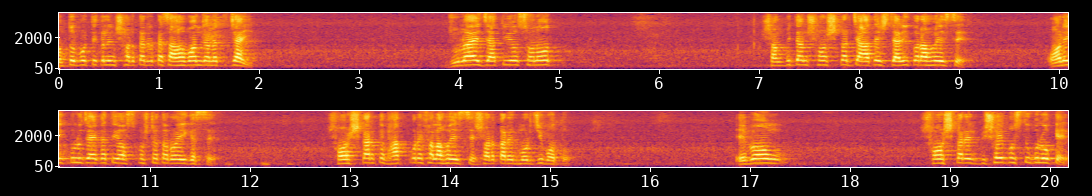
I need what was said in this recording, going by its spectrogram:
অন্তর্বর্তীকালীন সরকারের কাছে আহ্বান জানাতে চাই। জুলাই জাতীয় সনদ সংবিধান সংস্কার যে আদেশ জারি করা হয়েছে, অনেকগুলো জায়গাতে অস্পষ্টতা রয়ে গেছে। সংস্কারকে ভাগ করে ফেলা হয়েছে সরকারের মর্জি মতো। এবং সংস্কারের বিষয়বস্তুগুলোকে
